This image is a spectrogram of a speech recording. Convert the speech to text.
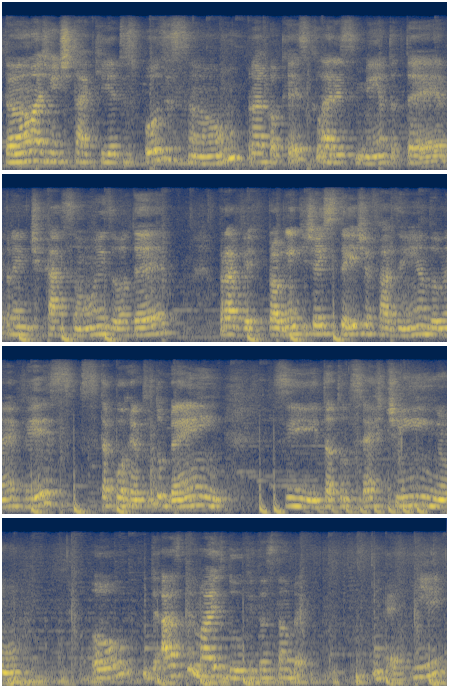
Então a gente está aqui à disposição para qualquer esclarecimento, até para indicações ou até para alguém que já esteja fazendo, né? Ver se está correndo tudo bem, se está tudo certinho ou as demais dúvidas também. É, e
